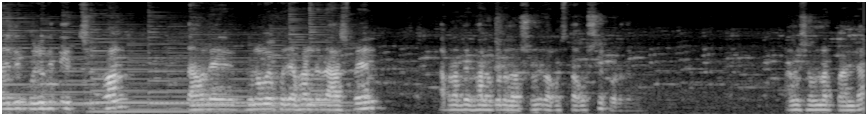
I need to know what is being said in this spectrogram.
আপনারা যদি পুজো দিতে ইচ্ছুক হন তাহলে গুণময় পূজা ভান্ডারে আসবেন। আপনাদের ভালো করে দর্শনের ব্যবস্থা অবশ্যই করে দেবো। আমি সোমনাথ পান্ডা।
